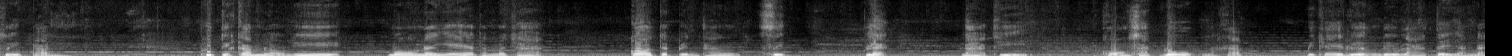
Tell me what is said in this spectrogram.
สืบพันธุ์ พฤติกรรมเหล่านี้มองในแง่ธรรมชาติ ก็จะเป็นทั้งสิทธิ์และหน้าที่ของสัตว์โลกนะครับ ไม่ใช่เรื่องเลวร้ายแต่อย่างใด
